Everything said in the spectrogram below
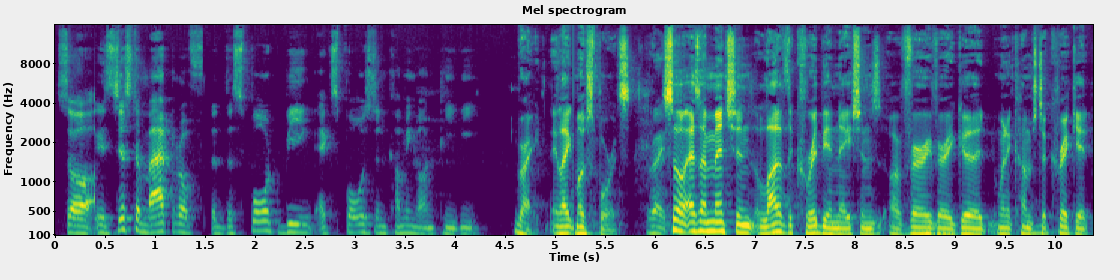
So it's just a matter of the sport being exposed and coming on TV. Right, like most sports. Right. So, as I mentioned, a lot of the Caribbean nations are very, very good when it comes to cricket.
